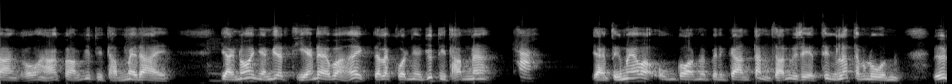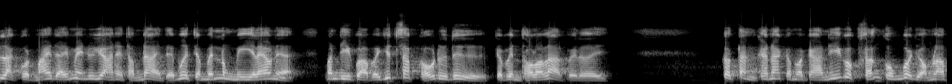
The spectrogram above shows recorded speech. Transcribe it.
บางเขาหาความยุติธรรมไม่ได้ อย่างน้อยอย่างจะเถียงได้ว่าเฮ้ยแต่ละคนเนี่ยยุติธรรมนะค่ะอย่างถึงแม้ว่าองค์กรมันเป็นการตั้งศาลพิเศษ ซึ่งรัฐธรรมนูญ หรือหลักกฎหมายใดไม่อนุญาตให้ทำได้ แต่เมื่อจำเป็นต้องมีแล้วเนี่ย มันดีกว่าไปยึดทรัพย์เขาดื้อๆจะเป็นทรราชไปเลย ก็ตั้งคณะกรรมการนี้ก็สังคมก็ยอมรับ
